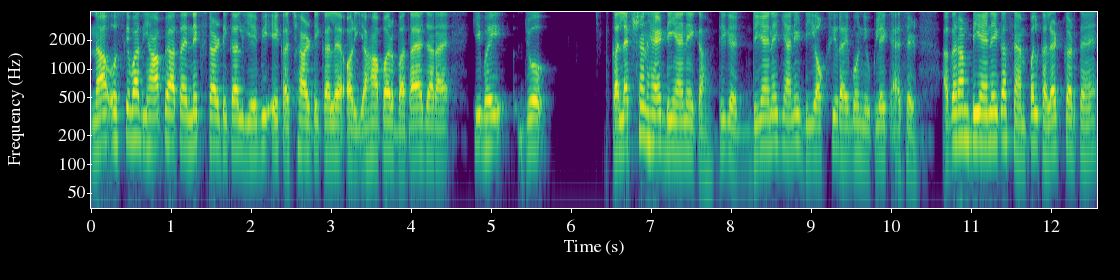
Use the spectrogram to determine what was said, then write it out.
ना उसके बाद यहाँ पे आता है नेक्स्ट आर्टिकल ये भी एक अच्छा आर्टिकल है, और यहाँ पर बताया जा रहा है कि भाई जो कलेक्शन है डीएनए का, ठीक है? डीएनए यानी डी राइबो न्यूक्लिक एसिड अगर हम डीएनए का सैंपल कलेक्ट करते हैं,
